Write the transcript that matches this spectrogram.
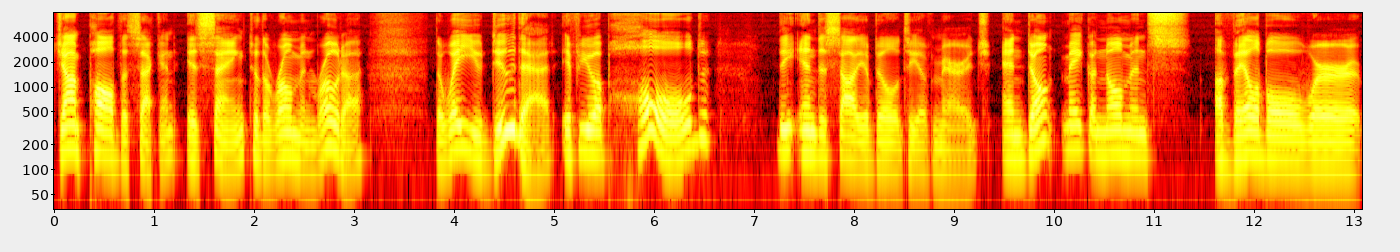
John Paul II is saying to the Roman Rota the way you do that, if you uphold the indissolubility of marriage and don't make annulments available where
